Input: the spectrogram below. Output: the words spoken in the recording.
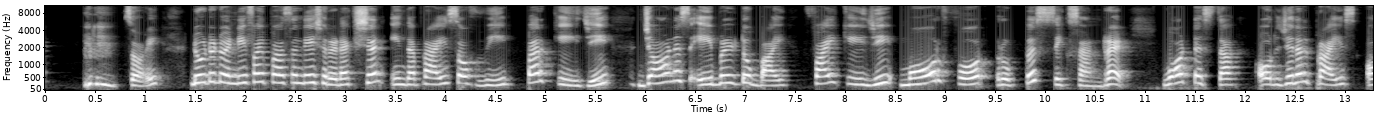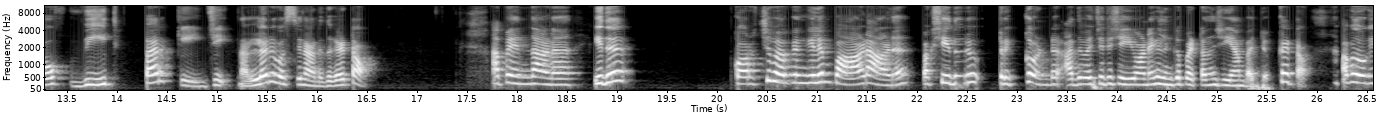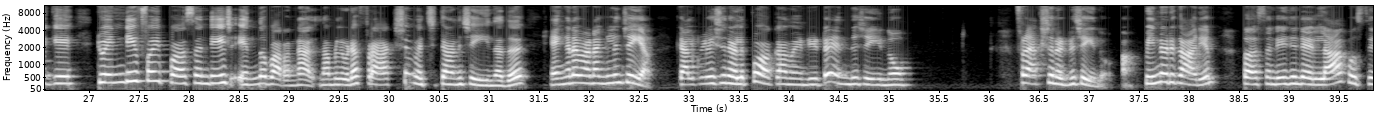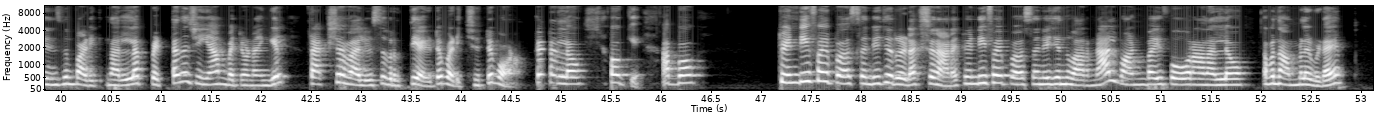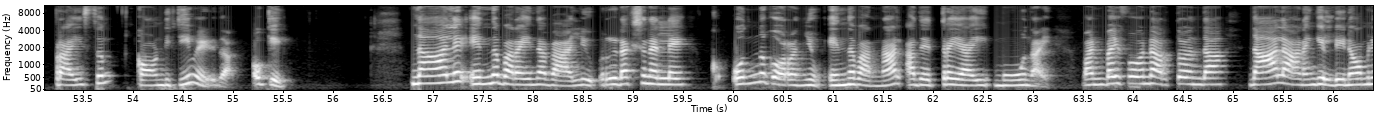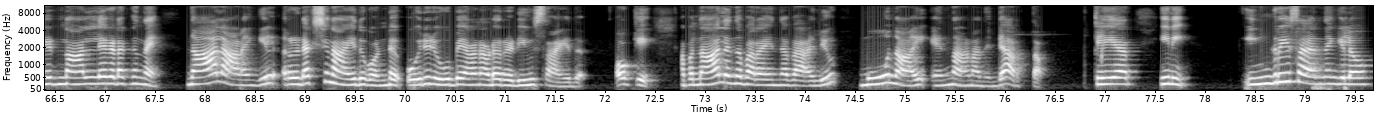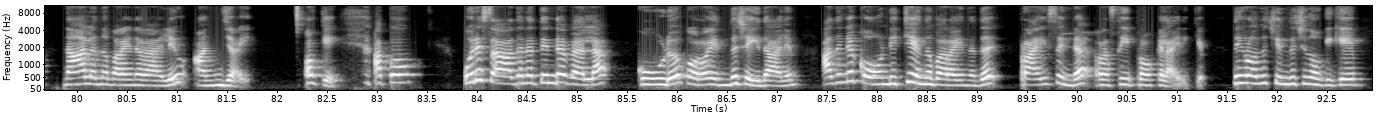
sorry due to twenty five percentage reduction in the price of wheat per K G John is able to buy five K G more for rupees six hundred what is the original price of wheat per K G നല്ലൊരു question ആണ് ഇത് കേട്ടോ. അപ്പൊ എന്താണ്? ഇത് കുറച്ചു പേർക്കെങ്കിലും പാടാണ് പക്ഷെ ഇതൊരു ട്രിക്ക് ഉണ്ട്. അത് വെച്ചിട്ട് ചെയ്യുവാണെങ്കിൽ നിങ്ങൾക്ക് പെട്ടെന്ന് ചെയ്യാൻ പറ്റും. കേട്ടോ? അപ്പോൾ നോക്കിക്കേ ട്വന്റി ഫൈവ് പെർസെന്റേജ് എന്ന് പറഞ്ഞാൽ നമ്മളിവിടെ ഫ്രാക്ഷൻ വെച്ചിട്ടാണ് ചെയ്യുന്നത്. എങ്ങനെ വേണമെങ്കിലും ചെയ്യാം. കാൽക്കുലേഷൻ എളുപ്പമാക്കാൻ വേണ്ടിയിട്ട് എന്ത് ചെയ്യുന്നു? ഫ്രാക്ഷൻ ഇട്ട് ചെയ്യുന്നു. പിന്നെ ഒരു കാര്യം പെർസെന്റേജിന്റെ എല്ലാ ക്വസ്റ്റ്യൻസും പഠി നല്ല പെട്ടെന്ന് ചെയ്യാൻ പറ്റണമെങ്കിൽ ഫ്രാക്ഷൻ വാല്യൂസ് വൃത്തിയായിട്ട് പഠിച്ചിട്ട് പോകണം കേട്ടല്ലോ? ഓക്കെ അപ്പോൾ ട്വന്റി ഫൈവ് പെർസെന്റേജ് റിഡക്ഷൻ ആണ്. ട്വന്റി ഫൈവ് പെർസെന്റേജ് എന്ന് പറഞ്ഞാൽ വൺ ബൈ ഫോർ ആണല്ലോ. അപ്പൊ നമ്മളിവിടെ പ്രൈസും ക്വാണ്ടിറ്റിയും എഴുതുക. ഓക്കെ നാല് എന്ന് പറയുന്ന വാല്യൂ റിഡക്ഷൻ അല്ലേ? ഒന്ന് കുറഞ്ഞു എന്ന് പറഞ്ഞാൽ അത് എത്രയായി? മൂന്നായി. വൺ ബൈ ഫോറിന്റെ അർത്ഥം എന്താ? നാലാണെങ്കിൽ ഡിനോമിനേറ്റർ നാലിലേ കിടക്കുന്നേ. നാലാണെങ്കിൽ റിഡക്ഷൻ ആയതുകൊണ്ട് ഒരു രൂപയാണ് അവിടെ റെഡ്യൂസ് ആയത്. ഓക്കെ അപ്പൊ നാല് എന്ന് പറയുന്ന വാല്യൂ മൂന്നായി എന്നാണ് അതിന്റെ അർത്ഥം. ക്ലിയർ ഇനി ഇൻക്രീസ് ആയിരുന്നെങ്കിലോ നാലെന്ന് പറയുന്ന വാല്യൂ അഞ്ചായി. ഓക്കെ അപ്പോ ഒരു സാധനത്തിന്റെ വില കൂടുകയോ കുറവോ എന്ത് ചെയ്താലും അതിന്റെ ക്വാണ്ടിറ്റി എന്ന് പറയുന്നത് പ്രൈസിന്റെ റെസിപ്രോക്കൽ ആയിരിക്കും. നിങ്ങളൊന്ന് ചിന്തിച്ചു നോക്കിക്കേ.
